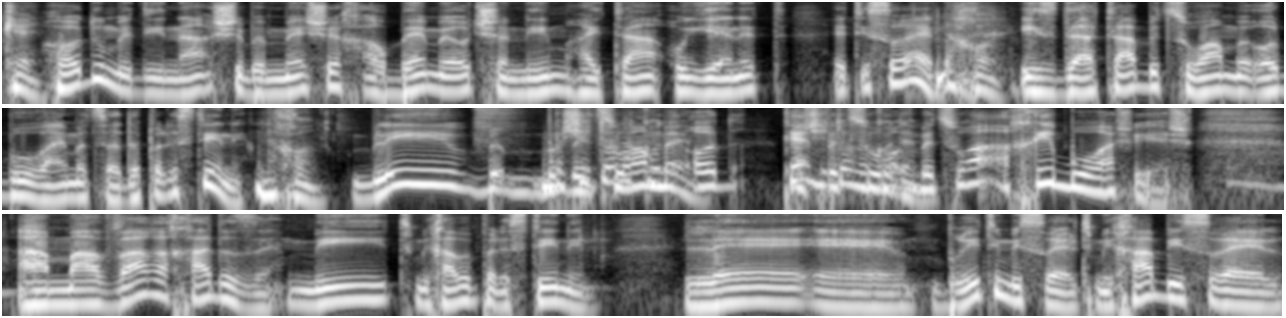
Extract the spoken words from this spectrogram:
כן. הודו מדינה שבמשך הרבה מאוד שנים הייתה עוינת את ישראל. נכון. הזדהתה בצורה מאוד ברורה עם הצד הפלסטיני. נכון. בלי, בשלטון בצורה הקודם. מאוד, כן, בצורה, הקודם. בצורה הכי ברורה שיש. המעבר החד הזה מתמיכה בפלסטינים לברית עם ישראל, תמיכה בישראל,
